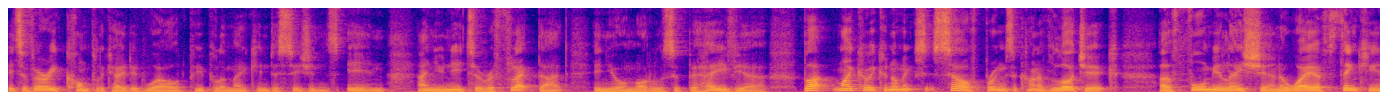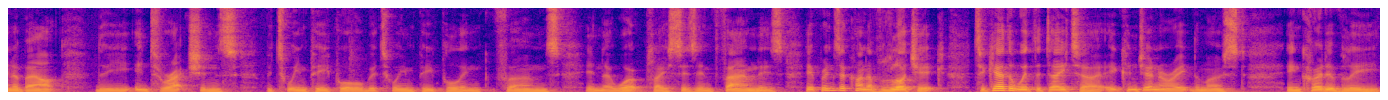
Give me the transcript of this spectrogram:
It's a very complicated world people are making decisions in, and you need to reflect that in your models of behaviour. But microeconomics itself brings a kind of logic a formulation, a way of thinking about the interactions between people, between people in firms, in their workplaces, in families. It brings a kind of logic. Together with the data, it can generate the most incredibly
